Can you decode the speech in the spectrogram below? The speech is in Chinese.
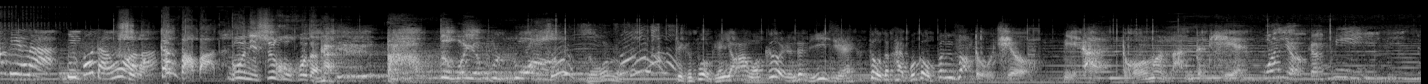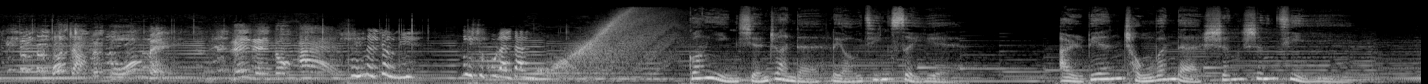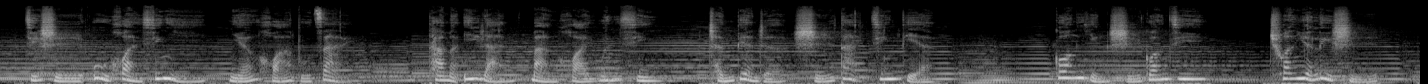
当兵了，你不等我是我？干巴巴的。不，你湿乎乎的。看打死我也不说。这个作品要按我个人的理解做的还不够奔放。杜秋，你看多么蓝的天！我有个秘密，我长得多美，人人都爱。谁能证明你是孤兰丹？光影旋转的流金岁月，耳边重温的声声记忆，即使物换星移，年华不再，他们依然满怀温馨，沉淀着时代经典。光影时光机，穿越历史，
